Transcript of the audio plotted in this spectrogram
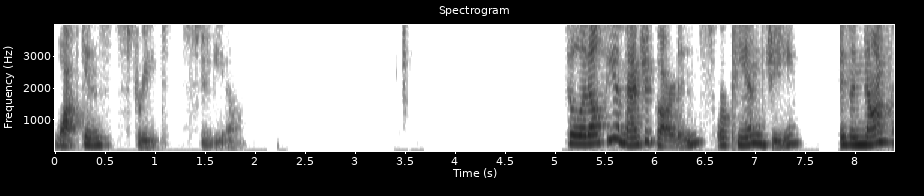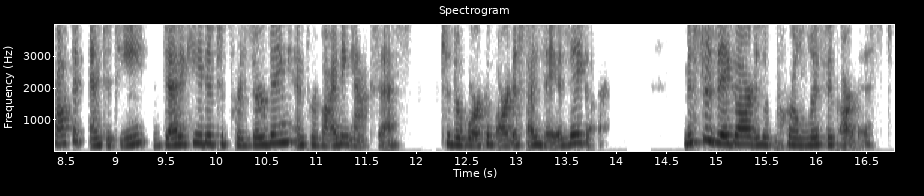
Watkins Street Studio. Philadelphia Magic Gardens, or PMG, is a nonprofit entity dedicated to preserving and providing access to the work of artist Isaiah Zagar. Mr. Zagar is a prolific artist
